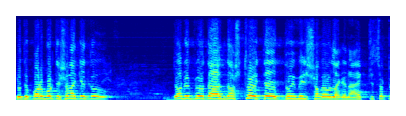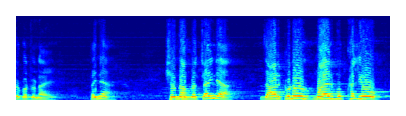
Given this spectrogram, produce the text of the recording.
কিন্তু পরবর্তী সময় কিন্তু জনপ্রিয়তা নষ্ট হইতে দুই মিনিট সময়ও লাগে না, একটি ছোট্ট ঘটনায়। তাই না? সেজন্য আমরা চাই না যার কোনো মায়ের মুখ খালি হোক,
